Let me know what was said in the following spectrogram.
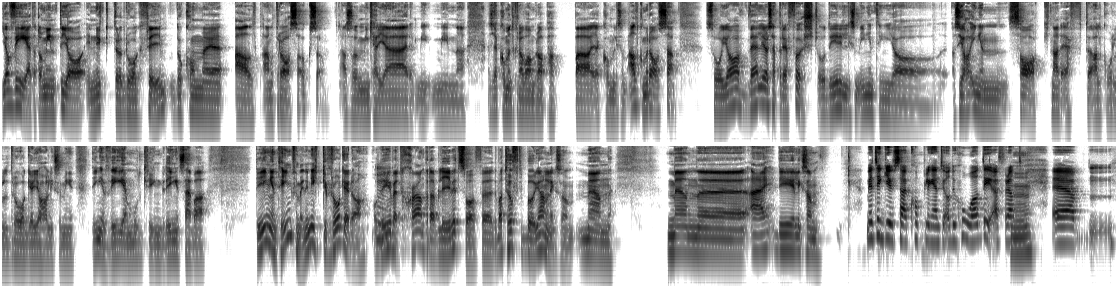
jag vet att om inte jag är nykter och drogfri, då kommer allt annat rasa också. Alltså min karriär, min, mina... Alltså jag kommer inte kunna vara en bra pappa, jag kommer liksom, allt kommer rasa. Så jag väljer att sätta det först och det är liksom ingenting jag... Alltså jag har ingen saknad efter alkohol eller droger. Jag har liksom ingen, det är ingen vemod kring det. Det är inget så här bara... det är ingenting för mig. Det är en icke-fråga idag. Och det är väldigt skönt att det har blivit så. För det var tufft i början liksom. Men, men eh, nej, det är liksom... Men jag tänker ju så här kopplingen till ADHD. För att Mm. eh, mm,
